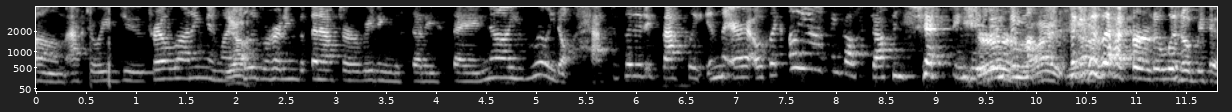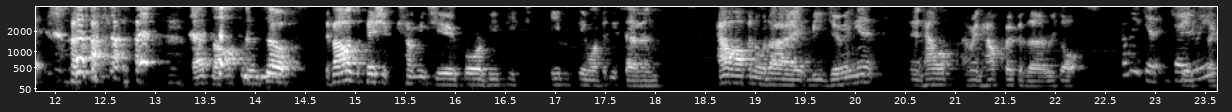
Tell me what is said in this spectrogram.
um, after we do trail running, and my Yeah. Achilles were hurting. But then after reading the studies saying, no, you really don't have to put it exactly in the area, I was like, oh yeah, I think I'll stop injecting Sure, it into my right, because that hurt a little bit. That's awesome. And so, if I was a patient coming to you for BP, BPC 157, how often would I be doing it, and how? I mean, how quick are the results? Probably do it daily?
